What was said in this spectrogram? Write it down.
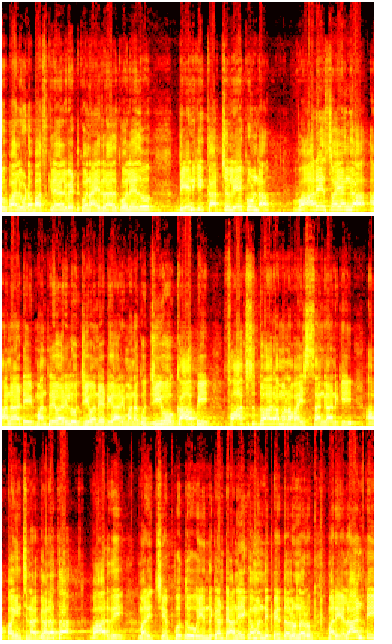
రూపాయలు కూడా బస్ కిరాయిలు పెట్టుకొని హైదరాబాద్ కోలేదు దేనికి ఖర్చు లేకుండా వారే స్వయంగా ఆనాటి మంత్రివర్యులు జీవన్ రెడ్డి గారి మనకు జీవో కాపీ ఫాక్స్ ద్వారా మన వైస్ సంఘానికి అప్పగించిన ఘనత వారిది. మరి చెప్పుతూ ఎందుకంటే అనేక మంది పెద్దలు ఉన్నారు మరి ఎలాంటి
